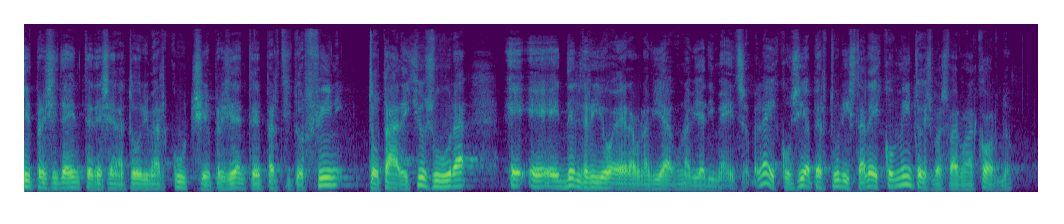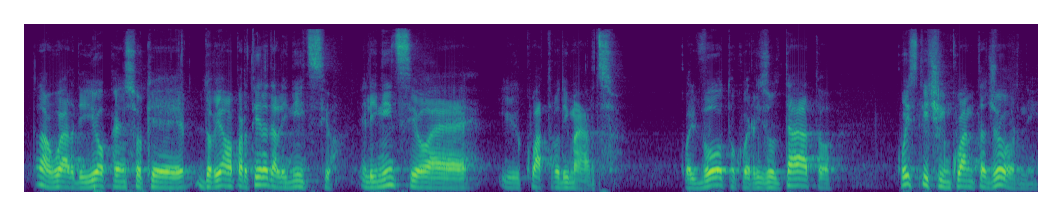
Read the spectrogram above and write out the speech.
il Presidente dei Senatori Marcucci il Presidente del Partito Orfini totale chiusura e, e Del Rio era una via, una via, di mezzo. Lei è così aperturista, lei è convinto che si possa fare un accordo? No, guardi, io penso che dobbiamo partire dall'inizio e l'inizio è il 4 di marzo. Quel voto, quel risultato, questi 50 giorni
